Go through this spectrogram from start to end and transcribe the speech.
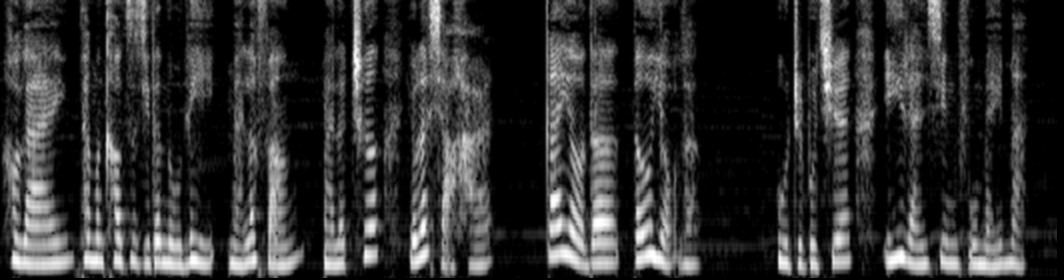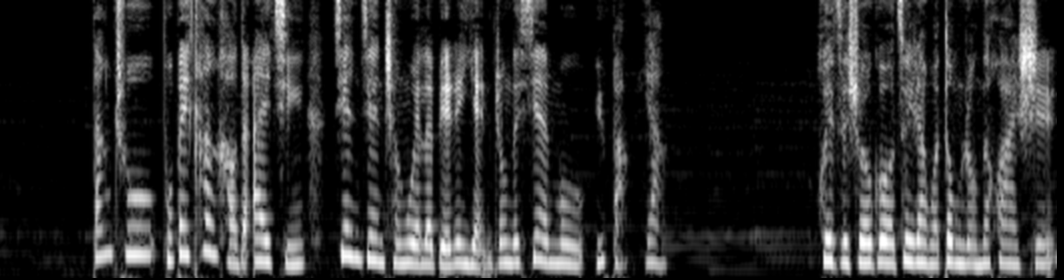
后来他们靠自己的努力买了房，买了车，有了小孩，该有的都有了，物质不缺，依然幸福美满。当初不被看好的爱情，渐渐成为了别人眼中的羡慕与榜样。惠子说过最让我动容的话是：“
